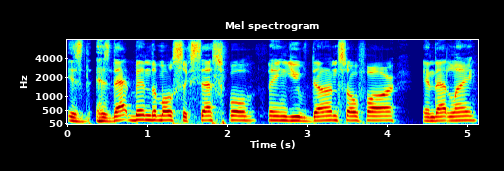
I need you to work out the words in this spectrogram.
is has that been the most successful thing you've done so far in that lane?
